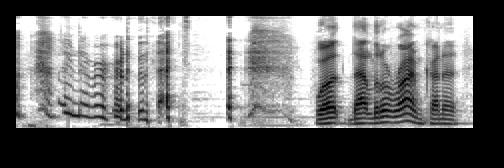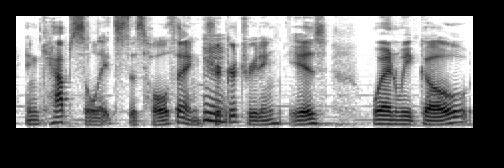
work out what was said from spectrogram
I've never heard of that. well, that little rhyme kind of encapsulates this whole thing. Mm. Trick or treating is when we go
